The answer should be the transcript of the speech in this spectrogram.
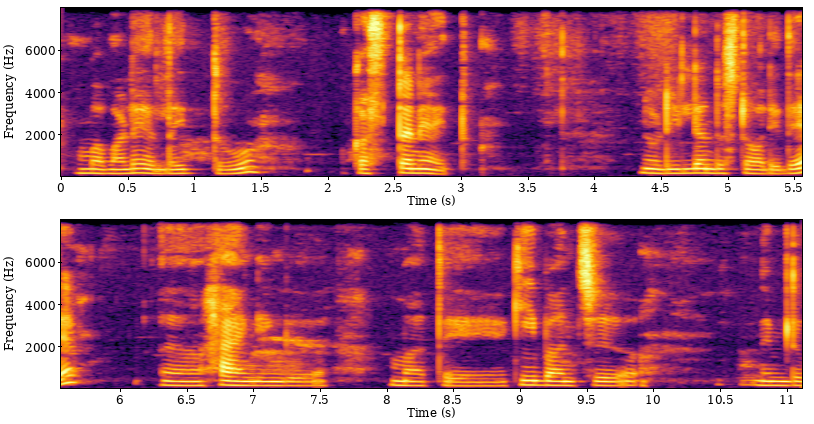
ತುಂಬ ಮಳೆ ಎಲ್ಲ ಇತ್ತು. ಕಷ್ಟನೇ ಆಯಿತು. ನೋಡಿ, ಇಲ್ಲೊಂದು ಸ್ಟಾಲ್ ಇದೆ. ಹ್ಯಾಂಗಿಂಗ್ ಮತ್ತು ಕೀ ಬಂಚ್ ನಿಮ್ಮದು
